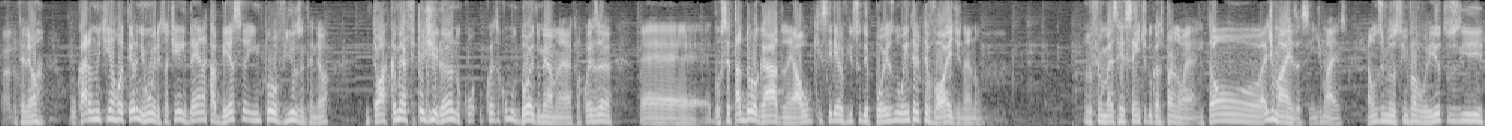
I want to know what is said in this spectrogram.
Caralho. Entendeu? O cara não tinha roteiro nenhum, ele só tinha ideia na cabeça e improviso, entendeu? Então a câmera fica girando, co- coisa como doido mesmo, né? Aquela coisa. É, você tá drogado, né? Algo que seria visto depois no Enter the Void, né? No, no filme mais recente do Gaspar Noé. Então é demais, assim, demais. É um dos meus filmes favoritos e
